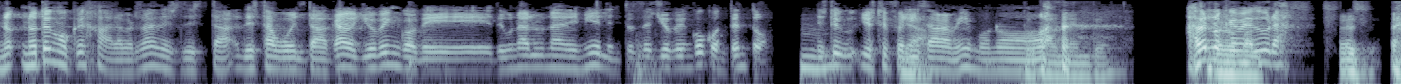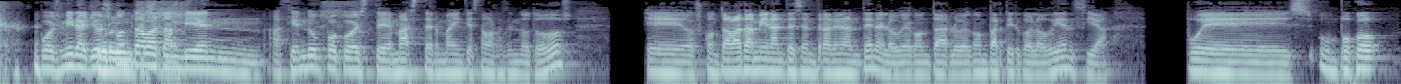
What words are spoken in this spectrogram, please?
No, no, tengo queja, la verdad, desde esta, de esta vuelta. Claro, yo vengo de, de una luna de miel, entonces yo vengo contento. Mm. Estoy, yo estoy feliz ahora mismo, ¿no? Totalmente. A ver lo que me dura. Pues mira, yo os contaba también, haciendo un poco este mastermind que estamos haciendo todos, eh, os contaba también antes de entrar en antena, lo voy a contar, lo voy a compartir con la audiencia pues un poco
